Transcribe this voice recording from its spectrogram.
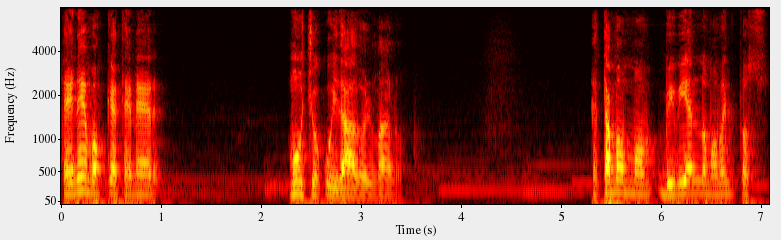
Tenemos que tener mucho cuidado, hermano. Estamos viviendo momentos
